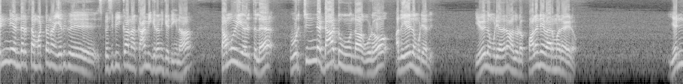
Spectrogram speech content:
எண் எந்திரத்தை மட்டும் நான் எதுக்கு ஸ்பெசிஃபிக்காக நான் காமிக்கிறேன்னு கேட்டிங்கன்னா தமிழ் எழுத்தில் ஒரு சின்ன டாட்டு ஊந்தா கூட அதை எழுத முடியாது. எழுத முடியாதுன்னா அதோட பலனே வேறு மாதிரி ஆகிடும் எண்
